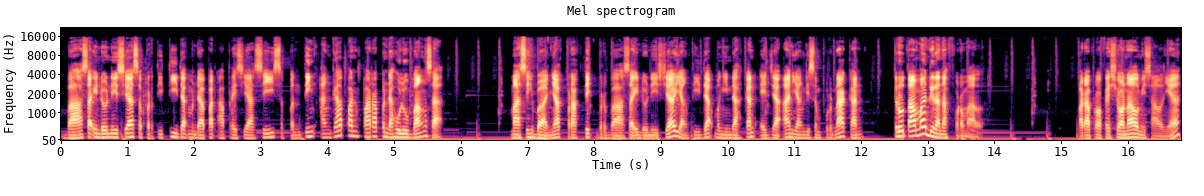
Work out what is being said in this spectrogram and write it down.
bahasa Indonesia seperti tidak mendapat apresiasi sepenting anggapan para pendahulu bangsa. Masih banyak praktik berbahasa Indonesia yang tidak mengindahkan ejaan yang disempurnakan, terutama di ranah formal. Para profesional misalnya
